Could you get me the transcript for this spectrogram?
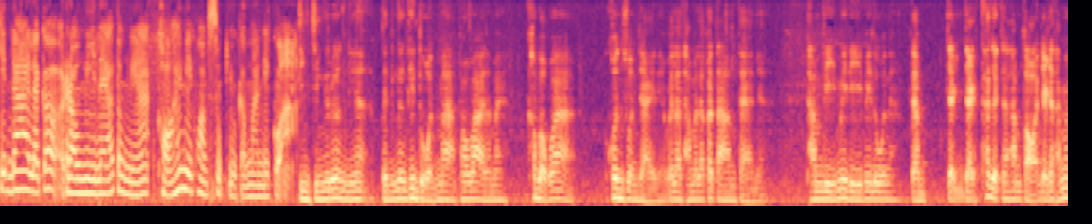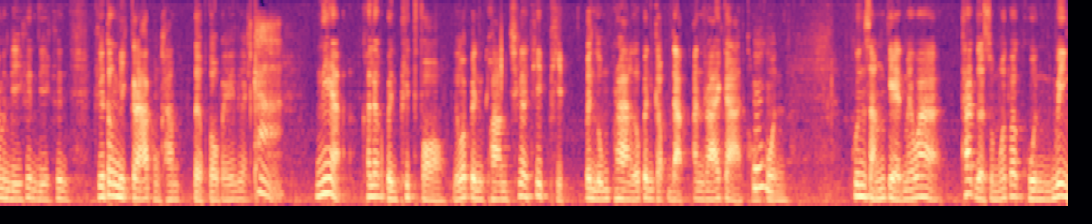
คิดได้แล้วก็เรามีแล้วตรงเนี้ยขอให้มีความสุขอยู่กับมันดีกว่า จริง ๆ เรื่องเนี้ยเป็นเรื่องที่โดนมากเพราะว่าอะไรไหมเขาบอกว่า คนส่วนใหญ่เนี่ยเวลาทำอะไรก็ตามแต่เนี่ยทำดีไม่ดีไม่รู้นะแต่อยากอยากถ้าเกิดจะทำต่อ อยากจะทำให้มันดีขึ้นดีขึ้น คือต้องมีกราฟของความเติบโตไปเรื่อยค่ะๆเนี่ยเขาเรียกว่าเป็นพิทฟอลหรือว่าเป็นความเชื่อที่ผิด เป็นหลุมพรางหรือว่าเป็นกับดักอันร้ายกาจของคน คุณสังเกตไหมว่า ถ้าเกิดสมมติว่าคุณวิ่ง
